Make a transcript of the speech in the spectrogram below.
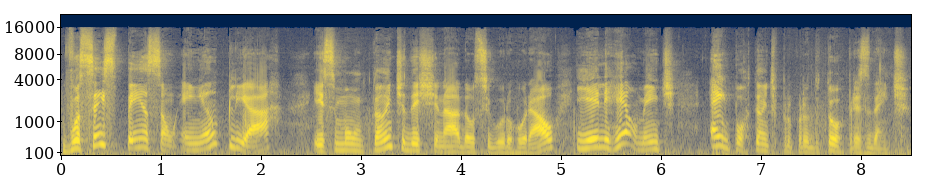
Vocês pensam em ampliar esse montante destinado ao seguro rural e ele realmente é importante para o produtor, presidente?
